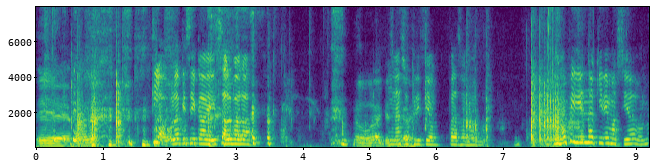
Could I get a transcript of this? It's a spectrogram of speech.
Eh, para La bola que se cae, sálvala. una bola que Una suscripción para salvarlo. Estamos pidiendo aquí demasiado, ¿no?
